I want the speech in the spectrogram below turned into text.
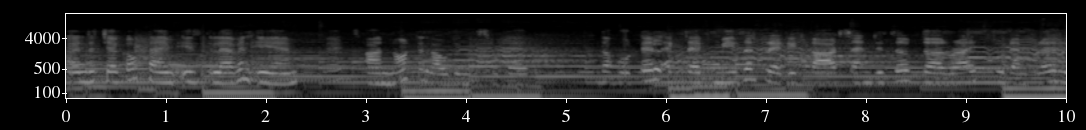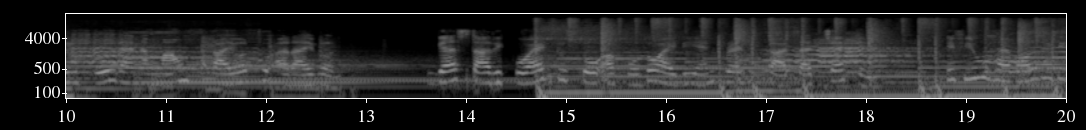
and the check-out time is 11 a.m. Pets are not allowed in this hotel. The hotel accepts major credit cards and reserves the right to temporarily hold an amount prior to arrival. Guests are required to show a photo ID and credit cards at check-in. If you have already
